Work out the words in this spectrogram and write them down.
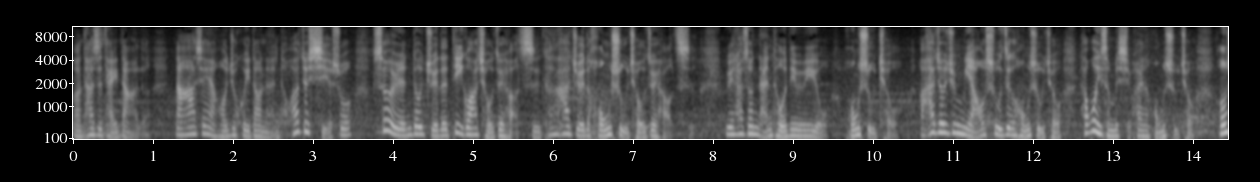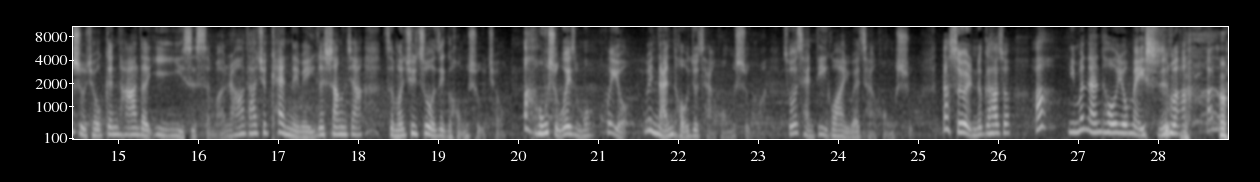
啊、他是台大的，那他现在然后就回到南投，他就写说，所有人都觉得地瓜球最好吃，可是他觉得红薯球最好吃，因为他说南投那边有红薯球啊，他就去描述这个红薯球，他为什么喜欢红薯球，红薯球跟他的意义是什么，然后他去看哪每一个商家怎么去做这个红薯球，啊，红薯为什么会有？因为南投就产红薯嘛，除了产地瓜以外产红薯，那所有人都跟他说啊。你们南投有美食吗？他说，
